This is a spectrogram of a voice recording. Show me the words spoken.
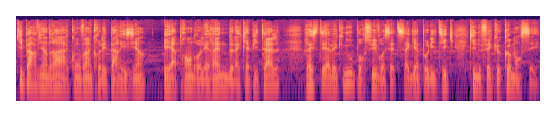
Qui parviendra à convaincre les Parisiens et à prendre les rênes de la capitale? Restez avec nous pour suivre cette saga politique qui ne fait que commencer.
